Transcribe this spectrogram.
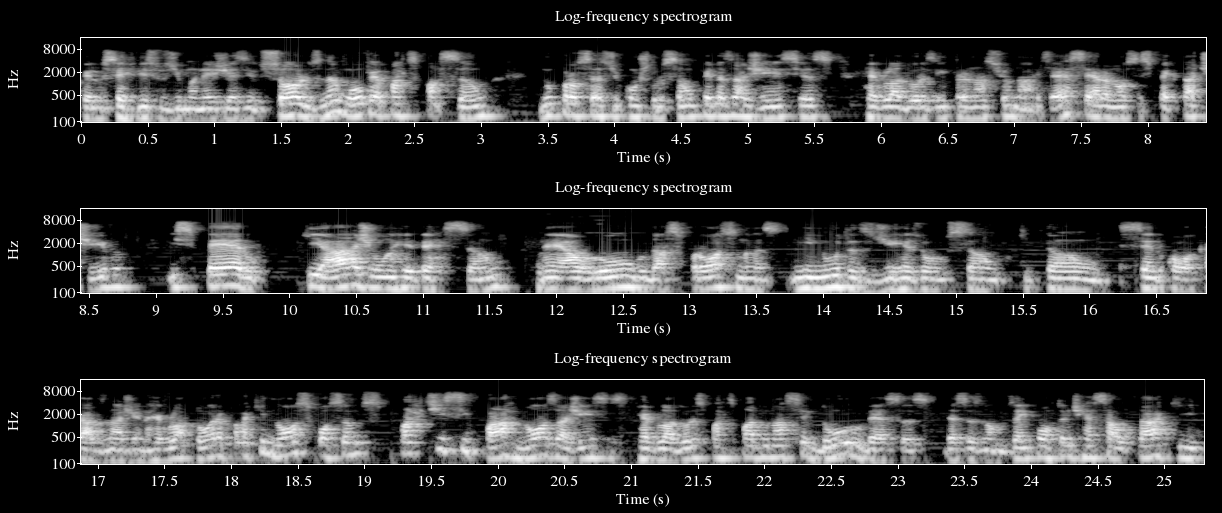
pelos serviços de manejo de resíduos sólidos, não houve a participação no processo de construção pelas agências reguladoras infranacionais. Essa era a nossa expectativa. Espero que haja uma reversão né, ao longo das próximas minutas de resolução que estão sendo colocadas na agenda regulatória, para que nós possamos participar, nós, agências reguladoras, participar do nascedouro dessas, dessas normas. É importante ressaltar que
